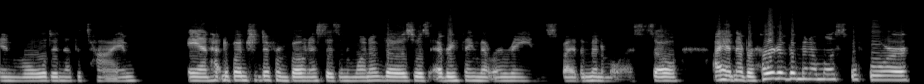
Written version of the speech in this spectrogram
enrolled in at the time and had a bunch of different bonuses. And one of those was Everything That Remains by the Minimalist. So I had never heard of the Minimalist before,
